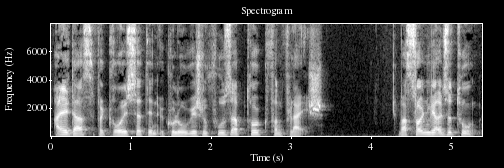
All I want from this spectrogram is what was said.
All das vergrößert den ökologischen Fußabdruck von Fleisch. Was sollen wir also tun?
